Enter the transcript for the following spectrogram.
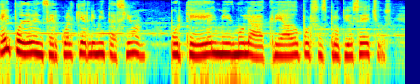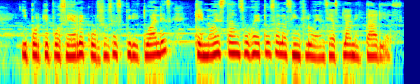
Él puede vencer cualquier limitación porque él mismo la ha creado por sus propios hechos y porque posee recursos espirituales que no están sujetos a las influencias planetarias.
